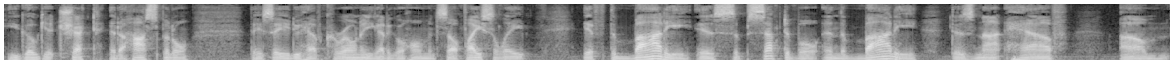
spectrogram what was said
You go get checked at a hospital. They say you do have corona, you got to go home and self isolate. If the body is susceptible and the body does not have um,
